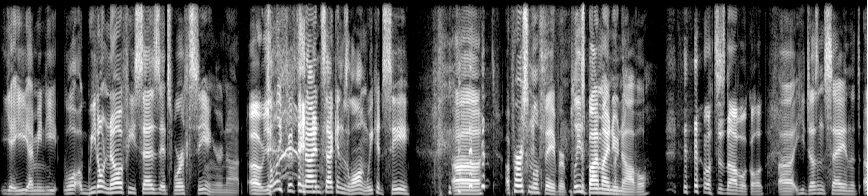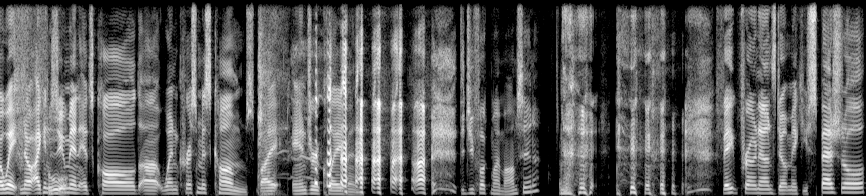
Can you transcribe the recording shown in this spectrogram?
yeah, he. I mean, he. Well, we don't know if he says it's worth seeing or not. Oh yeah, It's only 59 seconds long. We could see. Uh, a personal favor, please buy my new novel. What's his novel called? Uh, he doesn't say in the. oh wait, no, I can Fool. zoom in. It's called uh, "When Christmas Comes" by Andrew Klavan. Did you fuck my mom, Santa? Fake pronouns don't make you special.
